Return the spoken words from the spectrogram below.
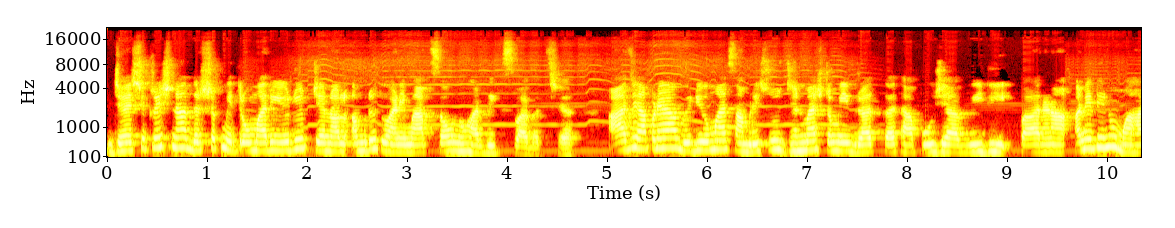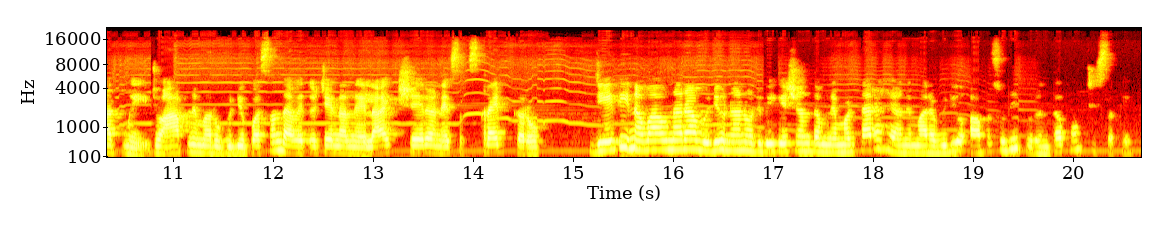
જય શ્રી કૃષ્ણ. દર્શક મિત્રો, મારી યુટ્યુબ ચેનલ અમૃતવાણીમાં આપ સૌનું હાર્દિક સ્વાગત છે. આજે આપણે આ વિડીયોમાં સાંભળીશું જન્માષ્ટમી વ્રત કથા પૂજા, વિધિ, પારણા અને તેનું મહાત્મય. જો આપને મારો વીડિયો પસંદ આવે તો ચેનલને લાઇક શેર અને સબસ્ક્રાઇબ કરો. જેથી નવા આવનારા વિડીયોના નોટિફિકેશન તમને મળતા રહે અને મારા વીડિયો આપ સુધી તુરંત પહોંચી શકે.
